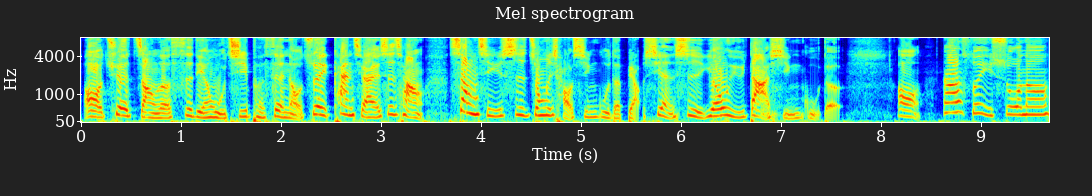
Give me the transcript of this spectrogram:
哦，却涨了四点五七 percent 哦，所以看起来市场上期是中小型股的表现是优于大型股的哦。那所以说呢，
